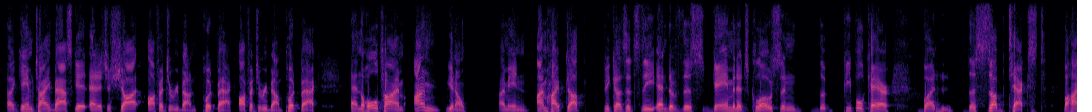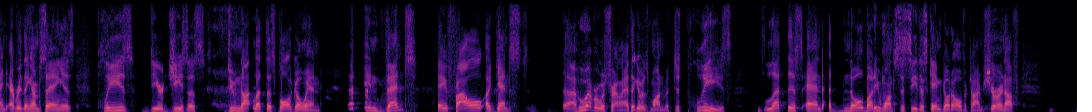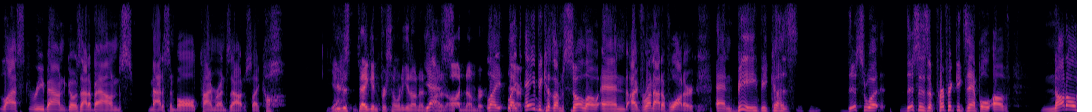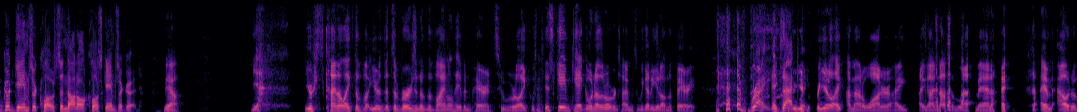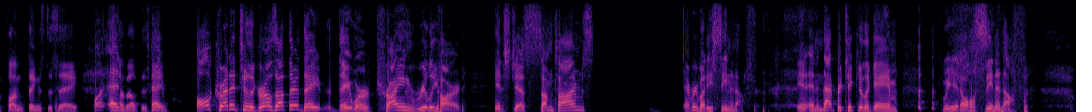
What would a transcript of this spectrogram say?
a game tying basket and it's just shot, offensive rebound, put back, offensive rebound, put back. And the whole time I'm, you know, I mean, I'm hyped up because it's the end of this game and it's close and the people care. But Mhm. the subtext behind everything I'm saying is please, dear Jesus, do not let this ball go in. Invent a foul against uh, whoever was trailing. I think it was Monmouth. Just please let this end. Nobody wants to see this game go to overtime. Sure enough, last rebound goes out of bounds. Madison ball, time runs out. It's like, oh, You're just begging for someone to get on, a, on an odd number. like like a because I'm solo and I've run out of water, and b because this what this is a perfect example of not all good games are close and not all close games are good. Yeah. Yeah. You're kind of like the you're that's a version of the Vinalhaven parents who were like, this game can't go another overtime, so we got to get on the ferry. right, But exactly. you're, but you're like, I'm out of water. I I got nothing left, man. I I am out of fun things to say Uh, and about this hey, game. all credit to the girls out there. They they were trying really hard. It's just sometimes everybody's seen enough. And, and in that particular game, we had all seen enough.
